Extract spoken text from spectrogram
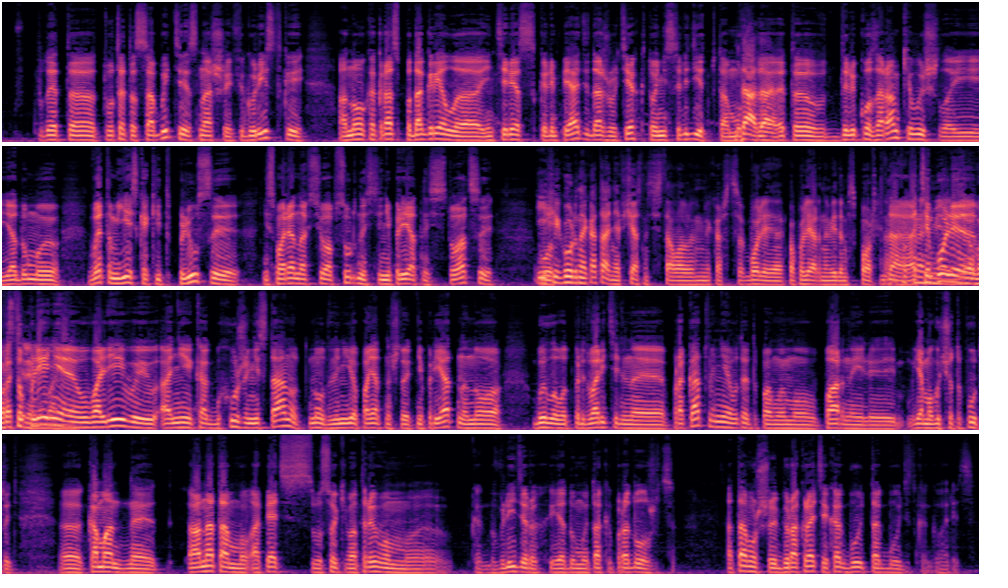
это, вот это событие с нашей фигуристкой, оно как раз подогрело интерес к Олимпиаде даже у тех, кто не следит, потому Да, что да. это далеко за рамки вышло, и я думаю, в этом есть какие-то плюсы, несмотря на всю абсурдность и неприятность ситуации. И Вот. фигурное катание, в частности, стало, мне кажется, более популярным видом спорта. Да, по а тем более выступления у Валиевой, они как бы хуже не станут. Ну, для нее понятно, что это неприятно, но было вот предварительное прокатывание, вот это, по-моему, парное или, я могу что-то путать, э, командное. Она там опять с высоким отрывом э, как бы в лидерах, и я думаю, так и продолжится. А там уж бюрократия как будет, так будет, как говорится.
